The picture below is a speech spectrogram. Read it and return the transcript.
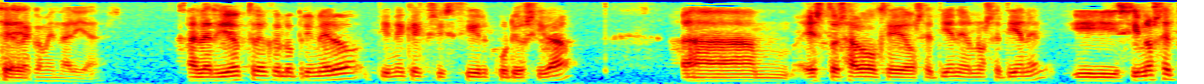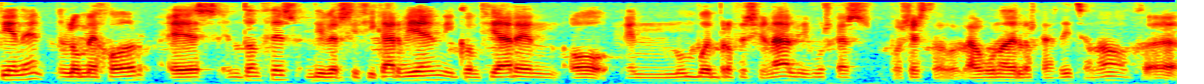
recomendarías? A ver, yo creo que lo primero tiene que existir curiosidad. Esto es algo que o se tiene o no se tiene. Y si no se tiene, lo mejor es entonces diversificar bien y confiar en, o en un buen profesional y buscas, pues esto, alguno de los que has dicho, ¿no? Eh,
